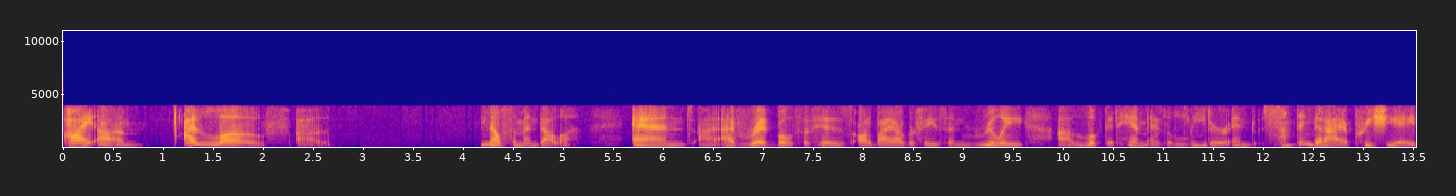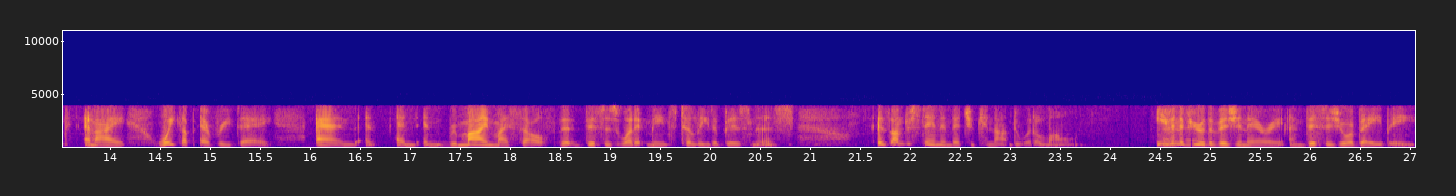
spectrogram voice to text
I um I love uh, Nelson Mandela, and I, I've read both of his autobiographies and really uh, looked at him as a leader and something that I appreciate. And I wake up every day and and and remind myself that this is what it means to lead a business is understanding that you cannot do it alone. Even mm-hmm. if you're the visionary and this is your baby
